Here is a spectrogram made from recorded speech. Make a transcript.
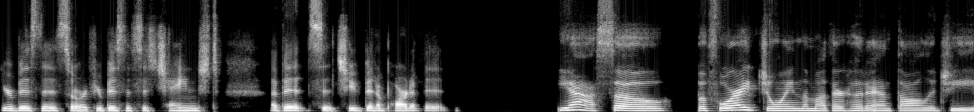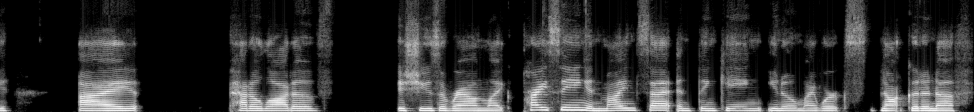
your business or if your business has changed a bit since you've been a part of it. Yeah. So before I joined the Motherhood Anthology, I had a lot of issues around like pricing and mindset and thinking, you know, my work's not good enough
